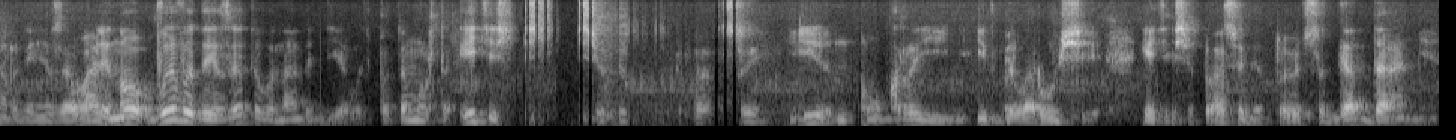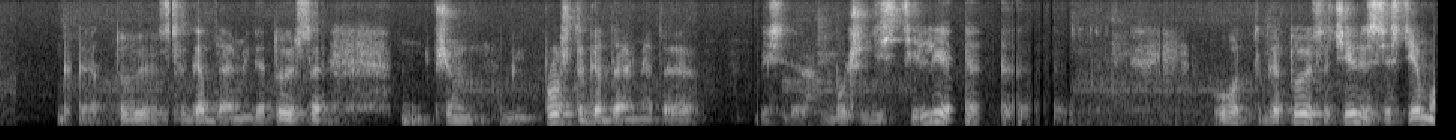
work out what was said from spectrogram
организовали, но выводы из этого надо делать, потому что эти ситуации и на Украине, и в Беларуси эти ситуации готовятся годами. Готовятся годами. Готовятся, причем просто годами, это больше 10 лет, вот, готовится через систему,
